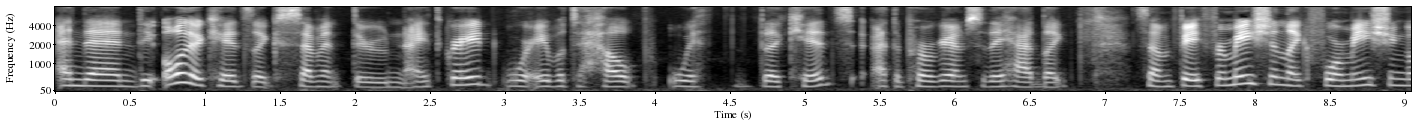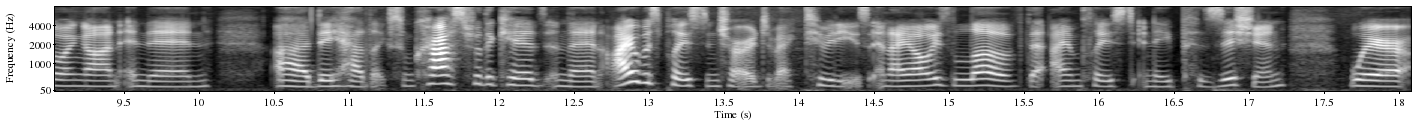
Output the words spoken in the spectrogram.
And then the older kids, like seventh through ninth grade, were able to help with the kids at the program. So they had like some faith formation, like formation going on. And then uh, they had like some crafts for the kids, and then I was placed in charge of activities. And I always love that I'm placed in a position where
